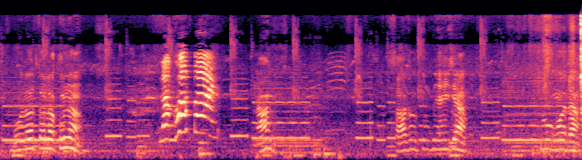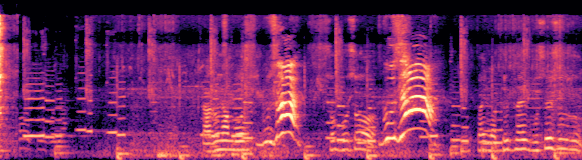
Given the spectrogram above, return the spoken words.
બોલો તો લખું ને. લખો પણ. નામ સારું તું બેસી જા. તું ઊભો થા. તારું નામ બોલ. ભૂસા. શું ભૂસો? ભૂસા. કઈ લખી જ નહીં પૂછે શું તું.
